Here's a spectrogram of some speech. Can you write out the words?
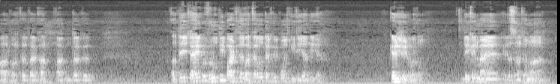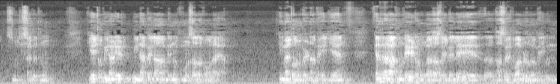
ਹਰ ਵਰਕਰ ਤੱਕ, ਹਰ ਆਗੂ ਤੱਕ। ਅਤੇ ਚਾਹੇ ਕੋਈ ਵਿਰੋਧੀ ਪਾਰਟੀ ਦਾ ਵਰਕਰ ਉਹ ਤੱਕ ਵੀ ਪਹੁੰਚ ਕੀਤੀ ਜਾਂਦੀ ਹੈ ਕੈਂਡੀਡੇਟ ਵੱਲੋਂ। ਲੇਕਿਨ ਮੈਂ ਇਹ ਦੱਸਣਾ ਚਾਹੁੰਦਾ ਸਮੁੱਚੀ ਸੰਗਤ ਨੂੰ, ਕਿ ਇਹ ਤੋਂ ਮਹੀਨਾ ਡੇਢ ਮਹੀਨਾ ਪਹਿਲਾਂ ਮੈਨੂੰ ਘੁੰਮਣ ਸਾਹਿਬ ਦਾ ਫੋਨ ਆਇਆ, ਕਿ ਮੈਂ ਤੁਹਾਨੂੰ ਮਿਲਣਾ, ਮੈਂ ਜੀ ਐਨ। ਕਹਿੰਦਾ ਮੈਂ ਰਾਤ ਨੂੰ ਲੇਟ ਹੋਊਂਗਾ 10 ਵਜੇ ਪਹਿਲੇ 10 ਵਜੇ ਤੋਂ ਬਾਅਦ ਮਿਲੂੰਗਾ, ਮੈਂ ਕੋਈ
